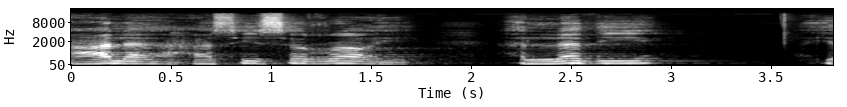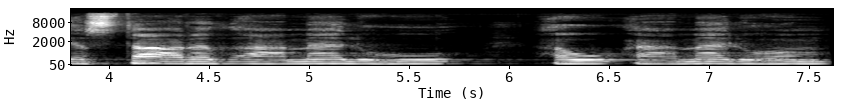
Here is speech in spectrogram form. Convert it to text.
على أحاسيس الرأي الذي يستعرض أعماله أو أعمالهم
